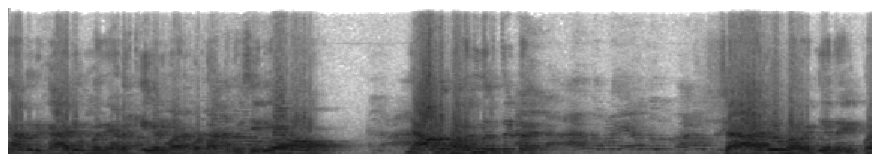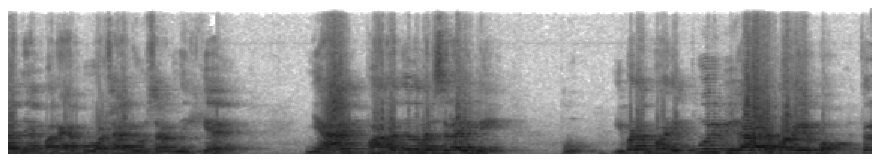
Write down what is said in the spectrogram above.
ഞാനൊരു കാര്യം പറഞ്ഞ് ഇടയ്ക്ക് കയറി വഴക്കുണ്ടാക്കുന്നത് ശരിയാണോ? ഞാൻ പറഞ്ഞു നിർത്തിട്ടെ. ഷാരു പറഞ്ഞതിന് ഇപ്പൊ ഞാൻ പറയാൻ പോവാ ഷാരു സാർ നിക്ക്. ഞാൻ പറഞ്ഞത് മനസ്സിലായില്ലേ? ഇവിടെ മണിപ്പൂർ വികാരം പറയുമ്പോ ഇത്ര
